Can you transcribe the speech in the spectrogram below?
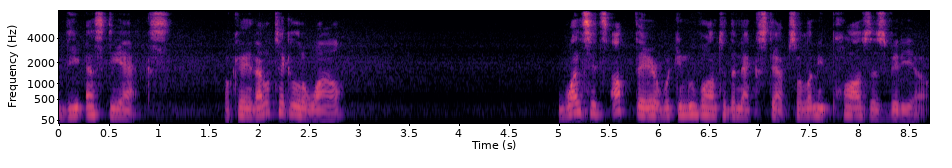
the SDX. Okay, that'll take a little while. Once it's up there, we can move on to the next step. So let me pause this video.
